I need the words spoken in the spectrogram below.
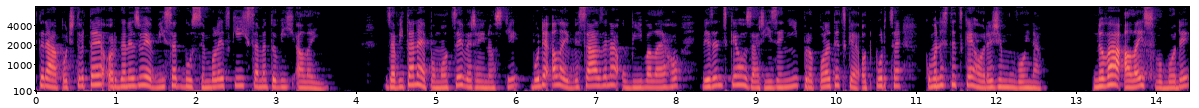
která po čtvrté organizuje výsadbu symbolických sametových alejí. Za vítané pomoci veřejnosti bude alej vysázena u bývalého vězenského zařízení pro politické odpůrce komunistického režimu Vojna. Nová alej svobody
